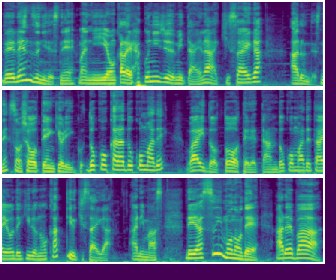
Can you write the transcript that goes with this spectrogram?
で、レンズにですね、まあ、24から120みたいな記載があるんですね。その焦点距離、どこからどこまで、ワイドとテレ端どこまで対応できるのかっていう記載があります。で、安いものであれば、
